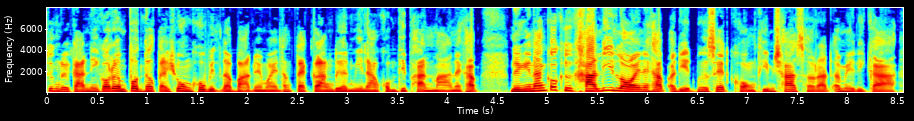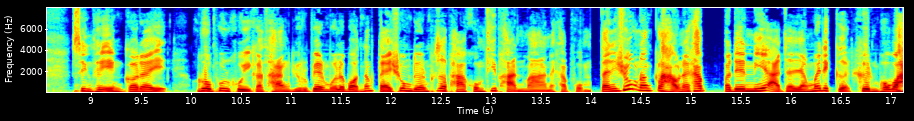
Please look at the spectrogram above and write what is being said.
ซึ่งโดยการนี้ก็เริ่มต้นตั้งแต่ช่วงโควิดระบาดใหม่ๆ ตั้งแต่กลางเดือนมีนาคมที่ผ่านมานะครับหนึ่งในนั้นก็คือคาร์ลี่ลอยนะครับอดีตมือเซตของทีมชาติสหรัฐอเมริกา ซึ่งเธอเองก็ได้ร่วมพูดคุยกับทางยูโรเปียนวอลเลย์บอลตั้งแต่ช่วงเดือนพฤษภาคมที่ผ่านมานะครับผมแต่ในช่วงดังกล่าวนะครับประเด็นนี้อาจจะยังไม่ได้เกิดขึ้น เพราะว่า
